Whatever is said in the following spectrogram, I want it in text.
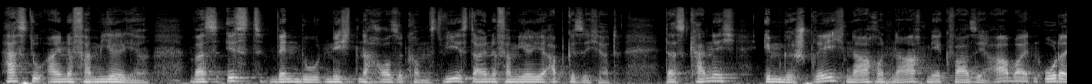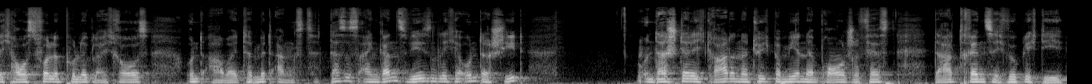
Hast du eine Familie? Was ist, wenn du nicht nach Hause kommst? Wie ist deine Familie abgesichert? Das kann ich im Gespräch nach und nach mir quasi erarbeiten oder ich haus volle Pulle gleich raus und arbeite mit Angst. Das ist ein ganz wesentlicher Unterschied und das stelle ich gerade natürlich bei mir in der Branche fest. Da trennt sich wirklich die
